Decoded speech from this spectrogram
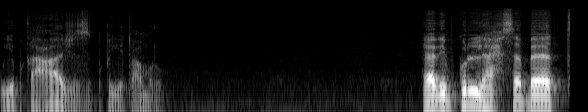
ويبقى عاجز بقية عمره. هذه بكلها حسابات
